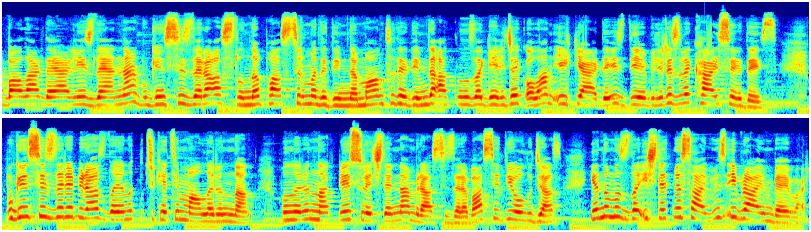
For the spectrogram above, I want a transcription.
Merhabalar değerli izleyenler. Bugün sizlere aslında pastırma dediğimde, mantı dediğimde aklınıza gelecek olan ilk yerdeyiz diyebiliriz ve Kayseri'deyiz. Bugün sizlere biraz dayanıklı tüketim mallarından, bunların nakliye süreçlerinden biraz sizlere bahsediyor olacağız. Yanımızda işletme sahibimiz İbrahim Bey var.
